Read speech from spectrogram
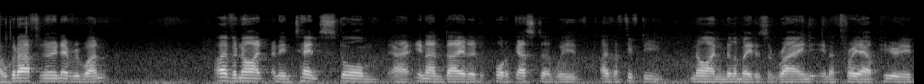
Uh, good afternoon, everyone. Overnight, an intense storm uh, inundated Port Augusta with over 59 millimetres of rain in a three hour period,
